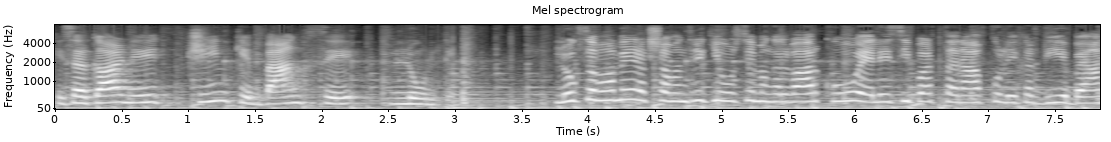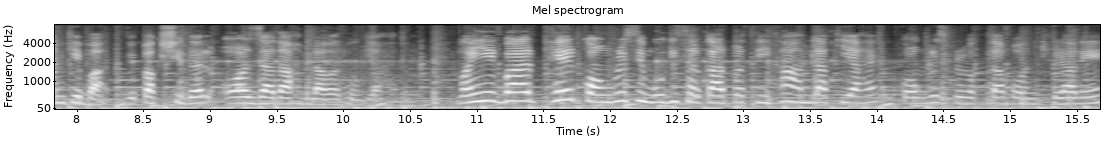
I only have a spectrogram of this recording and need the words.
कि सरकार ने चीन के बैंक से लोन लिया लोकसभा में रक्षा मंत्री की ओर से मंगलवार को एलएसी पर तनाव को लेकर दिए बयान के बाद विपक्षी दल और ज़्यादा हमलावर हो गया है। वहीं एक बार फिर कांग्रेस ने मोदी सरकार पर तीखा हमला किया है। कांग्रेस प्रवक्ता पवन खेड़ा ने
